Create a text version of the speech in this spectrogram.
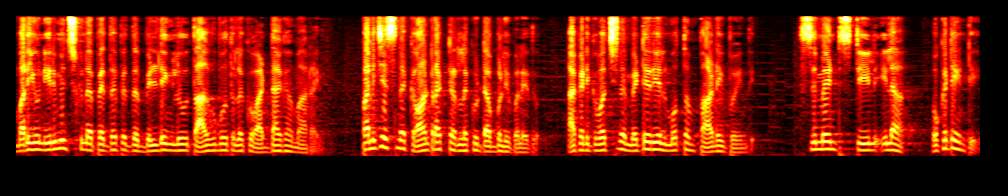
మరియు నిర్మించుకున్న పెద్ద పెద్ద బిల్డింగ్లు తాగుబోతులకు అడ్డాగా మారాయి. పనిచేసిన కాంట్రాక్టర్లకు డబ్బులు ఇవ్వలేదు. అక్కడికి వచ్చిన మెటీరియల్ మొత్తం పాడైపోయింది. సిమెంట్ స్టీల్ ఇలా ఒకటేంటి?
